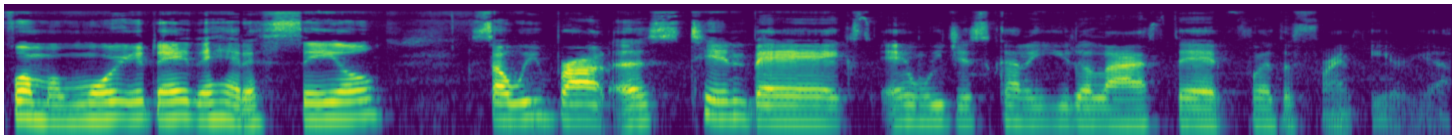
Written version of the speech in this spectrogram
for Memorial Day. They had a sale. So we brought us 10 bags, and we just going to utilize that for the front area.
